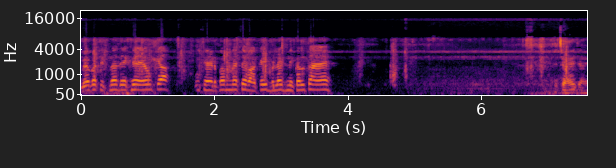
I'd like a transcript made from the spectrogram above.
मैं बस इतना देखने आया हूँ क्या उस हेडपम्प में से वाकई ब्लड निकलता है? जाए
